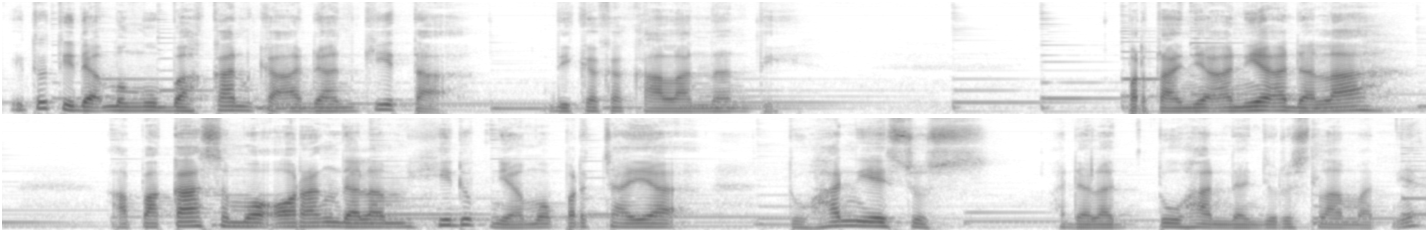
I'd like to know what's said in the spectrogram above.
itu tidak mengubahkan keadaan kita di kekekalan nanti. Pertanyaannya adalah, apakah semua orang dalam hidupnya mau percaya Tuhan Yesus adalah Tuhan dan Juru Selamatnya?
